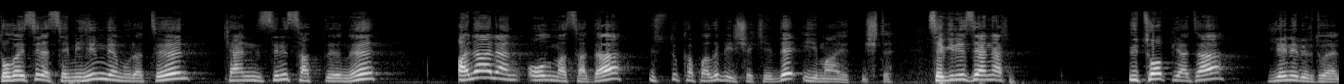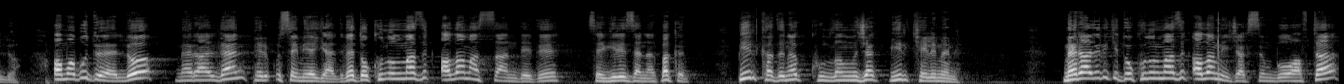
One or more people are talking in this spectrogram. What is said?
Dolayısıyla Semih'in ve Murat'ın kendisini sattığını alalen olmasa da üstü kapalı bir şekilde ima etmişti. Sevgili izleyenler, Ütopya'da yeni bir düello. Ama bu düello Meral'den Peruklu Semih'e geldi ve dokunulmazlık alamazsan dedi. Sevgili izleyenler bakın bir kadına kullanılacak bir kelime mi? Meral dedi ki dokunulmazlık alamayacaksın bu hafta.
